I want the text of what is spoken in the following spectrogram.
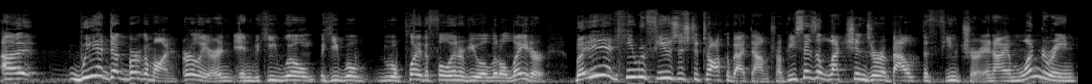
Uh, we had Doug Burgum on earlier, and, and, he will he will will play the full interview a little later. But in it, he refuses to talk about Donald Trump. He says elections are about the future, and I am wondering.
